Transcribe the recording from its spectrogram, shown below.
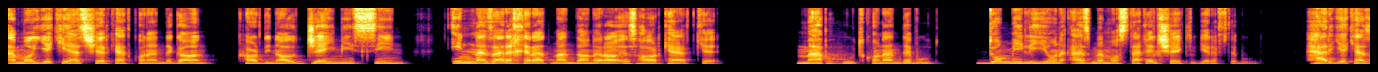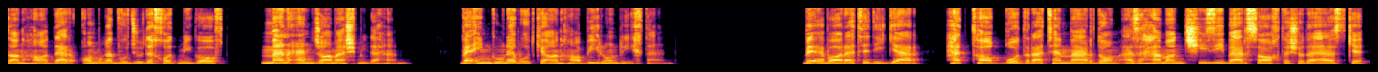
اما یکی از شرکت کنندگان کاردینال جیمی سین این نظر خردمندانه را اظهار کرد که مبهوت کننده بود دو میلیون عزم مستقل شکل گرفته بود. هر یک از آنها در عمق وجود خود می گفت من انجامش می دهم و اینگونه بود که آنها بیرون ریختند. به عبارت دیگر حتی قدرت مردم از همان چیزی برساخته شده است که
